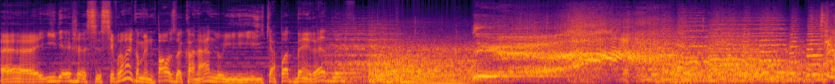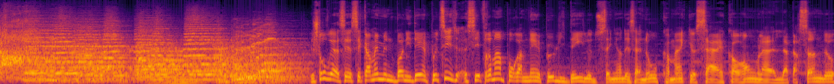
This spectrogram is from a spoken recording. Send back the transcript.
Euh, c'est vraiment comme une passe de Conan. Là. Il, capote bien raide. Je trouve que c'est, quand même une bonne idée, un peu, c'est vraiment pour amener un peu l'idée du Seigneur des Anneaux, comment que ça corrompt la, personne, là,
